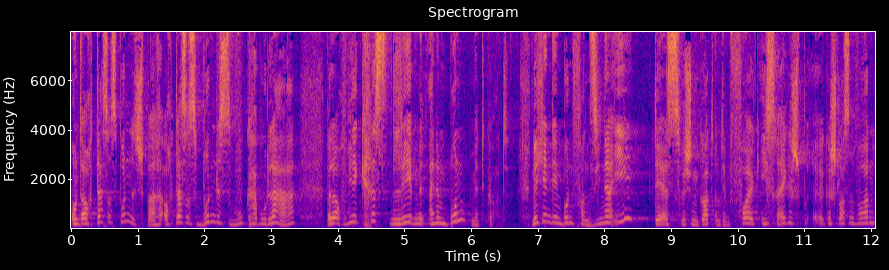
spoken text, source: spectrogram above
Und auch das ist Bundessprache, auch das ist Bundesvokabular, weil auch wir Christen leben mit einem Bund mit Gott. Nicht in dem Bund von Sinai, der ist zwischen Gott und dem Volk Israel äh, geschlossen worden.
